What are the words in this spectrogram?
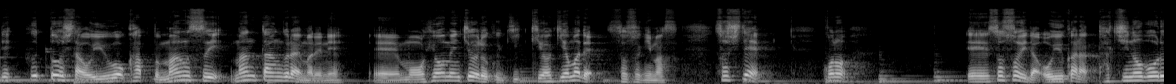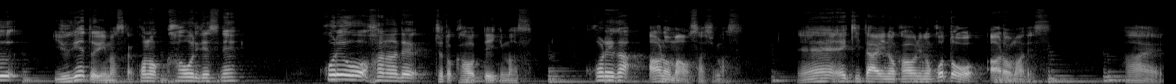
で、沸騰したお湯をカップ満水、満タンぐらいまでね、えー、もう表面張力キワキワまで注ぎます。そして、このえー、注いだお湯から立ち上る湯気といいますか、この香りですね。これを鼻でちょっと香っていきます。これがアロマを指します。ね、液体の香りのことをアロマです。はい。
